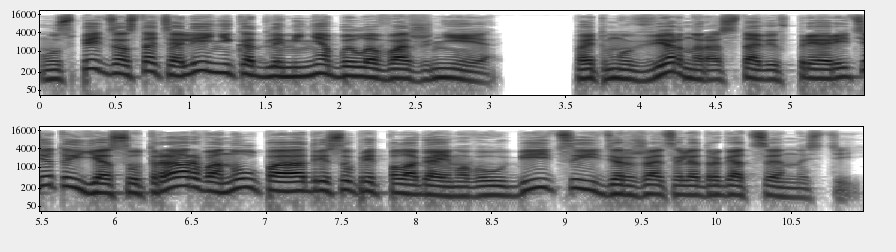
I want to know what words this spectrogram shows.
Успеть застать олейника для меня было важнее. Поэтому, верно расставив приоритеты, я с утра рванул по адресу предполагаемого убийцы и держателя драгоценностей.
